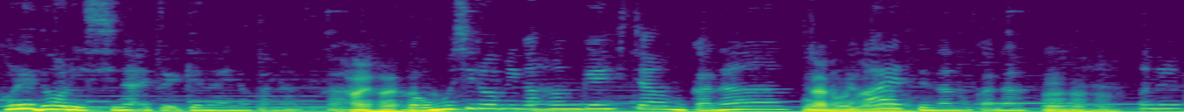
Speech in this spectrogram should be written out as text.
これ通りしないといけないのかなとか、はいはいはい。面白みが半減しちゃうんかなってなるほどなるほど。あえてなのかなって、うんうんうん。ほんで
